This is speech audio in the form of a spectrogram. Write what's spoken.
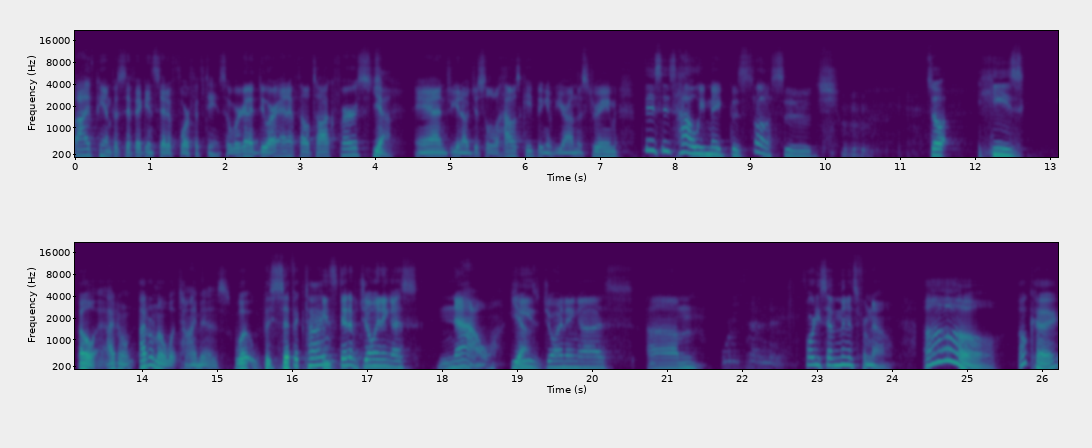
5 p.m. Pacific instead of 4:15. So we're going to do our NFL talk first. Yeah. And you know, just a little housekeeping if you're on the stream. This is how we make the sausage. So he's. Oh, I don't. I don't know what time is. What Pacific time? Instead of joining us now, Yeah. he's joining us um 47 minutes from now. Oh, okay.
